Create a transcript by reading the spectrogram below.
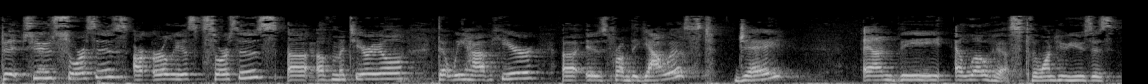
The two sources, our earliest sources uh, of material that we have here uh, is from the Yahwist, J, and the Elohist, the one who uses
